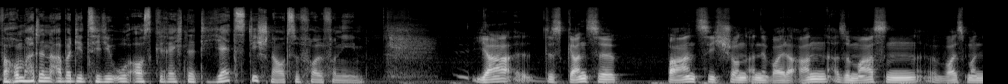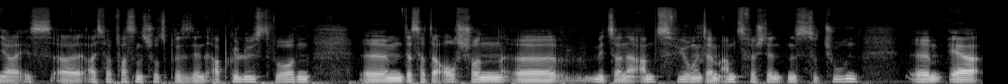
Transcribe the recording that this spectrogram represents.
Warum hat denn aber die CDU ausgerechnet jetzt die Schnauze voll von ihm? Ja, das Ganze bahnt sich schon eine Weile an. Also Maaßen, weiß man ja, ist äh, als Verfassungsschutzpräsident abgelöst worden. Ähm, das hat er auch schon äh, mit seiner Amtsführung, mit seinem Amtsverständnis zu tun. Ähm, er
